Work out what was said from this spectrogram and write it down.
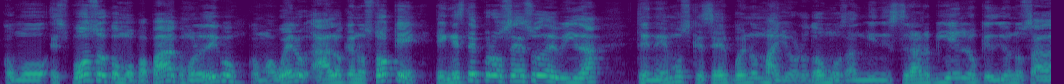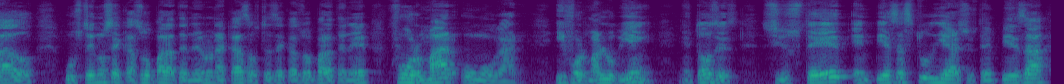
como esposo, como papá, como le digo, como abuelo, a lo que nos toque en este proceso de vida. Tenemos que ser buenos mayordomos, administrar bien lo que Dios nos ha dado. Usted no se casó para tener una casa, usted se casó para tener, formar un hogar y formarlo bien. Entonces, si usted empieza a estudiar, si usted empieza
